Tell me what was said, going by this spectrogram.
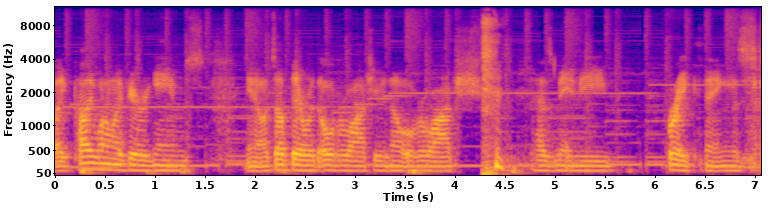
like probably one of my favorite games. You know, it's up there with Overwatch, even though Overwatch has made me break things.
